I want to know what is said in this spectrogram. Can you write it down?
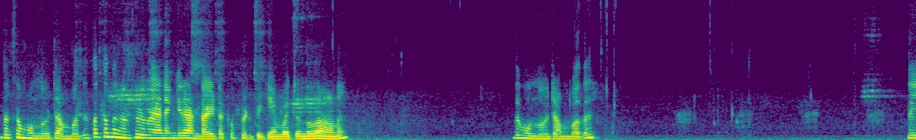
ഇതൊക്കെ മുന്നൂറ്റമ്പത്. ഇതൊക്കെ നിങ്ങൾക്ക് വേണമെങ്കിൽ രണ്ടായിട്ടൊക്കെ പിടിപ്പിക്കാൻ പറ്റുന്നതാണ്. ഇത് മുന്നൂറ്റമ്പത്. ഈ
